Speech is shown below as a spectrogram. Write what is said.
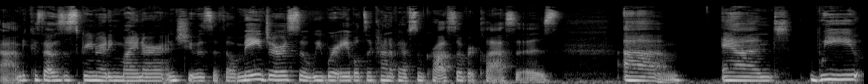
um, because i was a screenwriting minor and she was a film major so we were able to kind of have some crossover classes. Um, and we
